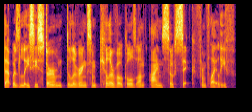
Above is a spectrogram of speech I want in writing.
That was Lacey Sturm delivering some killer vocals on I'm So Sick from Flyleaf.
